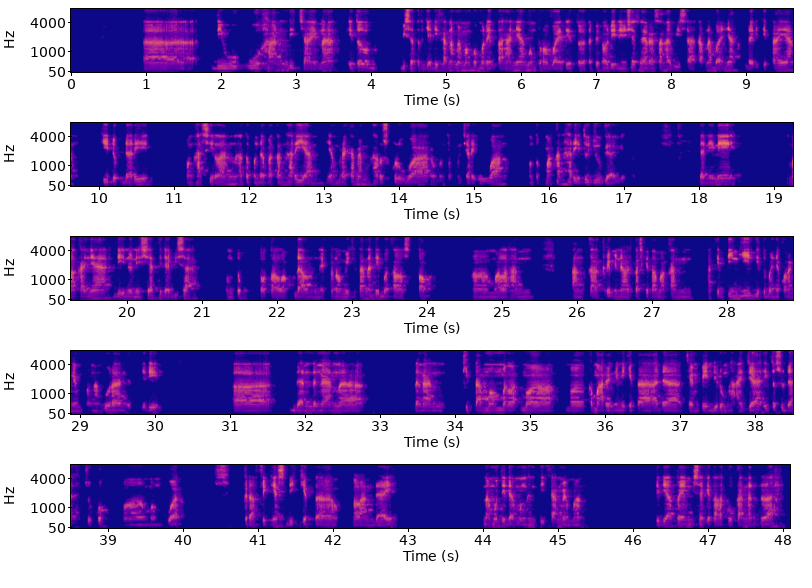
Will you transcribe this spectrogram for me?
Uh, di Wuhan di China itu bisa terjadi karena memang pemerintahannya memprovide itu. Tapi kalau di Indonesia saya rasa nggak bisa karena banyak dari kita yang hidup dari penghasilan atau pendapatan harian yang mereka memang harus keluar untuk mencari uang untuk makan hari itu juga gitu. Dan ini makanya di Indonesia tidak bisa untuk total lockdown. Ekonomi kita nanti bakal stop uh, malahan angka kriminalitas kita makan makin tinggi gitu banyak orang yang pengangguran gitu. Jadi uh, dan dengan uh, dengan kita mem, me, me, kemarin ini kita ada campaign di rumah aja itu sudah cukup uh, membuat grafiknya sedikit uh, melandai. Namun tidak menghentikan memang. Jadi apa yang bisa kita lakukan adalah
